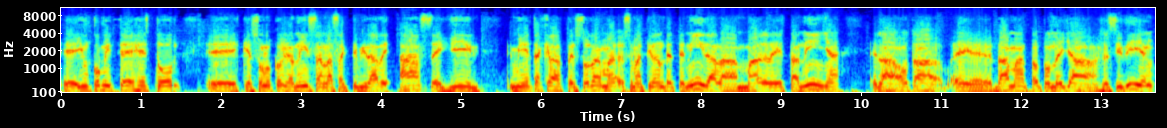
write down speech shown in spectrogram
eh, y un comité gestor eh, que son los que organizan las actividades a seguir mientras que las personas se mantienen detenidas, la madre de esta niña, la otra eh, dama donde ellas residían,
